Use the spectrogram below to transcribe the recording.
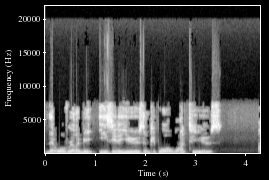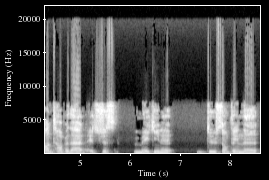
that will really be easy to use and people will want to use. On top of that, it's just making it do something that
